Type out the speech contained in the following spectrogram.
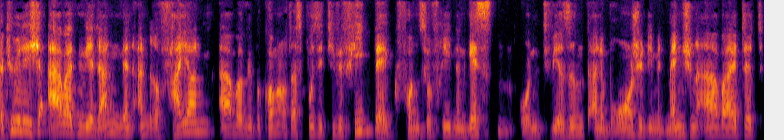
Natürlich arbeiten wir dann, wenn andere feiern, aber wir bekommen auch das positive Feedback von zufriedenen Gästen. Und wir sind eine Branche, die mit Menschen arbeitet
